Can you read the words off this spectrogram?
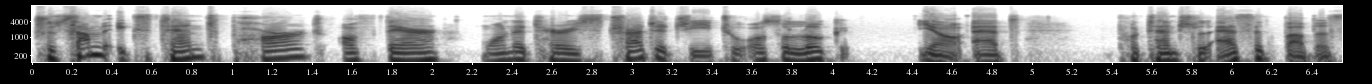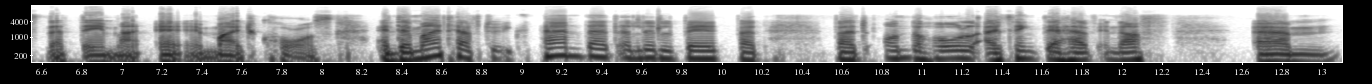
to some extent part of their monetary strategy to also look, you know, at potential asset bubbles that they might, uh, might cause. And they might have to expand that a little bit, but but on the whole, I think they have enough. Um,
